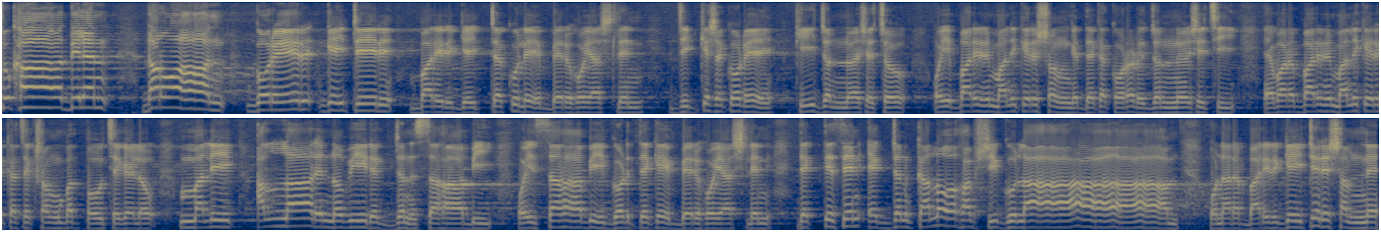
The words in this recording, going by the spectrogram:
ঠুকা দিলেন দারোয়ান। গড়ের গেইটের বাড়ির গেইটটা খুলে বের হয়ে আসলেন। জিজ্ঞাসা করে, কি জন্য এসেছ? ওই বাড়ির মালিকের সঙ্গে দেখা করার জন্য এসেছি। এবার বাড়ির মালিকের কাছে সংবাদ পৌঁছে গেল। মালিক আল্লাহর নবীর একজন সাহাবি। ওই সাহাবি গড় থেকে বের হয়ে আসলেন। দেখতেছেন একজন কালো হাফসি গুলাম। ওনার বাড়ির গেটের সামনে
